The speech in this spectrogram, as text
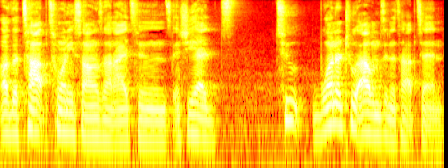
of the top 20 songs on iTunes, and she had two, one or two albums in the top 10.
